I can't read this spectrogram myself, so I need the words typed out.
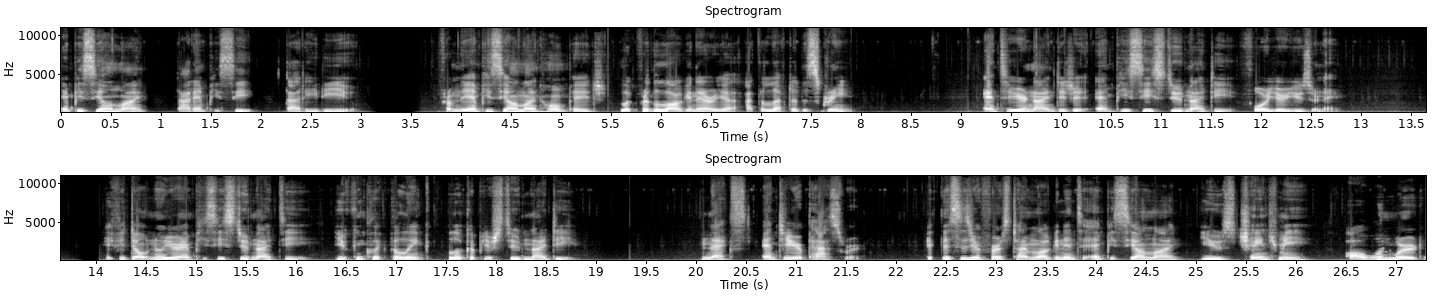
mpconline.mpc.edu. From the MPC Online homepage, look for the login area at the left of the screen. Enter your 9-digit MPC student ID for your username. If you don't know your MPC student ID, you can click the link Look up your student ID. Next, enter your password. If this is your first time logging into MPC Online, use ChangeMe, all one word,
